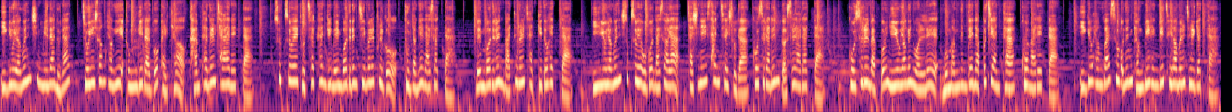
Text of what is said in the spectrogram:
이규영은 신민아 누나, 조희성 형이 동기라고 밝혀 감탄을 자아냈다. 숙소에 도착한 뒤 멤버들은 짐을 풀고 구경에 나섰다. 멤버들은 마트를 찾기도 했다. 이유영은 숙소에 오고 나서야 자신이 산 채소가 고수라는 것을 알았다. 고수를 맛본 이유영은 원래 못 먹는데 나쁘지 않다고 말했다. 이규형과 수호는 경비행기 체험을 즐겼다.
